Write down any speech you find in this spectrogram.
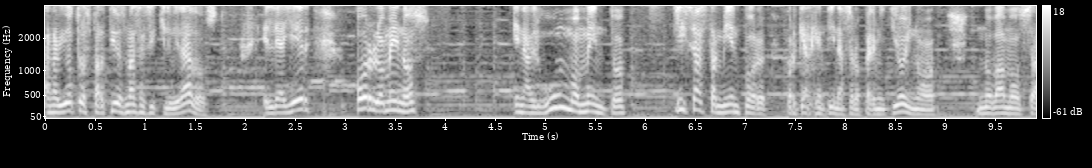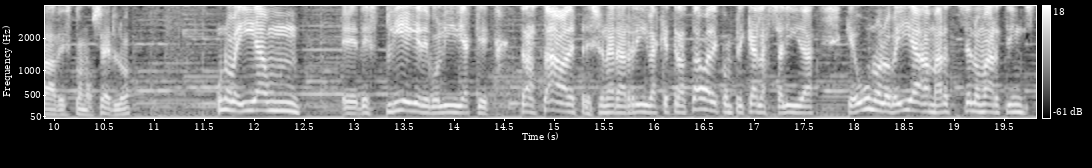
han habido otros partidos más desequilibrados. El de ayer, por lo menos, en algún momento, quizás también por, porque Argentina se lo permitió y no, no vamos a desconocerlo, uno veía un eh, despliegue de Bolivia que trataba de presionar arriba, que trataba de complicar la salida, que uno lo veía a Marcelo Martins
